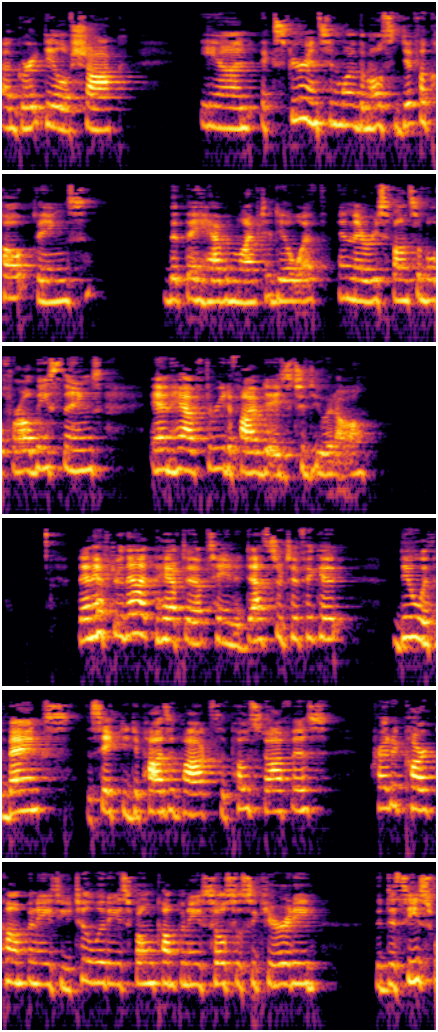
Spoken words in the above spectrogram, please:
a great deal of shock and experiencing one of the most difficult things that they have in life to deal with. And they're responsible for all these things and have three to five days to do it all. Then after that, they have to obtain a death certificate, deal with banks, the safety deposit box, the post office, credit card companies, utilities, phone companies, social security, the deceased,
